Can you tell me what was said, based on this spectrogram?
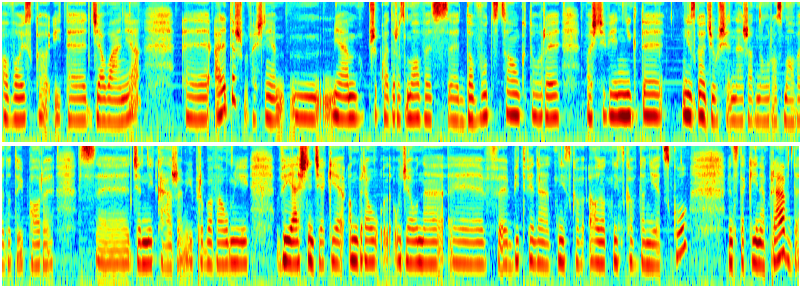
o wojsko i te działania, ale też właśnie mm, miałam przykład rozmowy z dowódcą, który właściwie nigdy nie zgodził się na żadną rozmowę do tej pory z e, dziennikarzem i próbował mi wyjaśnić, jakie on brał udział na, e, w bitwie na lotnisko, o lotnisko w Doniecku, więc takiej naprawdę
